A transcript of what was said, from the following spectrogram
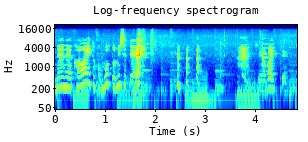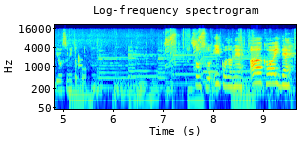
ねえねえ、可愛いとこもっと見せて。やばいって。様子見とこう。そうそう、いい子だね。ああ、可愛いね。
